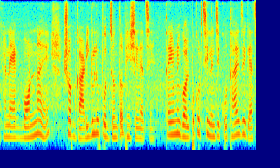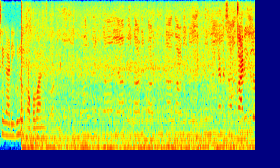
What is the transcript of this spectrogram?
এখানে এক বন্যায় সব গাড়িগুলো পর্যন্ত ভেসে গেছে। তাই উনি গল্প করছিলেন যে কোথায় যে গেছে গাড়িগুলো ভগবান এখানে সব গাড়িগুলো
